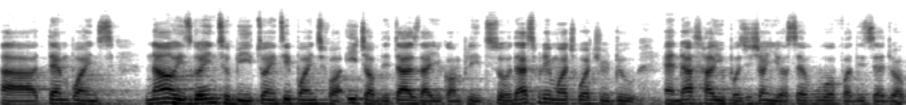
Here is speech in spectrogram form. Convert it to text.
uh, 10 points. Now it's going to be 20 points for each of the tasks that you complete. So that's pretty much what you do. And that's how you position yourself for this airdrop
